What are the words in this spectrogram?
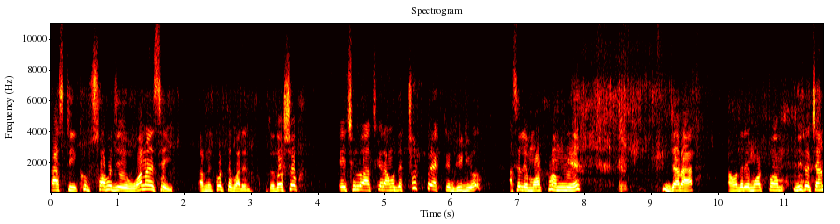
কাজটি খুব সহজে, অনায়াসেই আপনি করতে পারেন। তো দর্শক, এই ছিল আজকের আমাদের ছোট্ট একটি ভিডিও আসলে মট নিয়ে যারা আমাদের এই মট নিতে চান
